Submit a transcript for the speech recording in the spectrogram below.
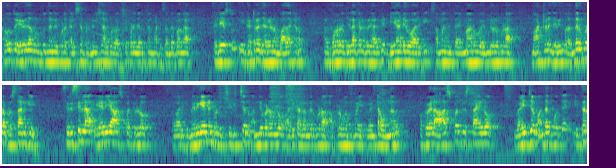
ప్రభుత్వం ఏ విధంగా ఉంటుందనేది కూడా కలిసినప్పుడు నిమిషాలు విషయాలు కూడా వారికి చెప్పడం జరుగుతుందన్నమాట. ఈ సందర్భంగా తెలియజేస్తూ ఈ ఘటన జరగడం బాధాకరం. గౌరవ జిల్లా కలెక్టర్ గారికి డిఆర్డీఓ వారికి సంబంధిత ఎంఆర్ఓ ఎండిఓలు కూడా మాట్లాడడం జరిగింది. వారందరూ కూడా ప్రస్తుతానికి సిరిసిల్ల ఏరియా ఆసుపత్రిలో వారికి మెరుగైనటువంటి చికిత్సను అందివ్వడంలో అధికారులందరూ కూడా అప్రమత్తమై వెంట ఉన్నారు. ఒకవేళ ఆసుపత్రి స్థాయిలో వైద్యం అందకపోతే ఇతర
